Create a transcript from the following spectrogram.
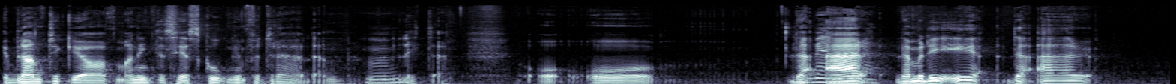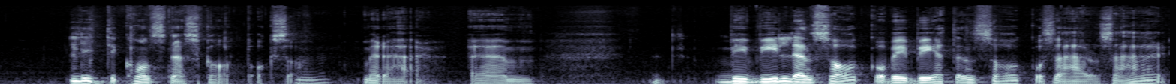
Ibland tycker jag att man inte ser skogen för träden. Mm. lite. Och, och det, är, nej men det, är, det är lite konstnärskap också mm. med det här. Um, vi vill en sak och vi vet en sak och så här och så här.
